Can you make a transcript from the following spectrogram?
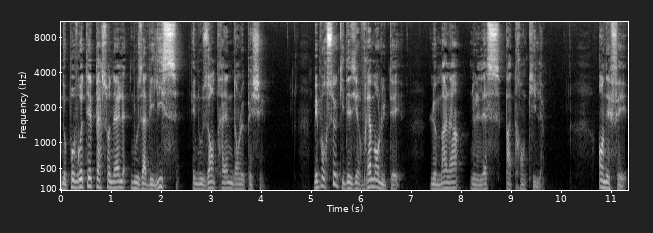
nos pauvretés personnelles nous avilissent et nous entraînent dans le péché. Mais pour ceux qui désirent vraiment lutter, le malin ne les laisse pas tranquilles. En effet,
